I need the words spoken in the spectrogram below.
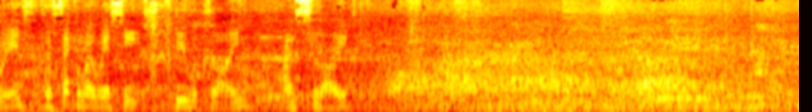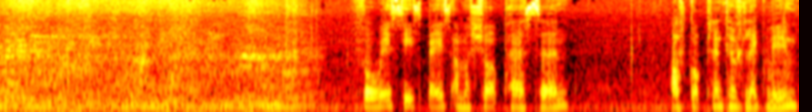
rear, the second row rear seats do recline and slide. For rear seat space, I'm a short person I've got plenty of leg room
